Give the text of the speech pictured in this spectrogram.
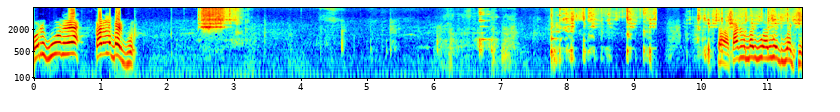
ஒரு கூடு கடலைப்பருப்பு. ஆ கடலை பருப்பு வறுபட்டு போச்சு.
